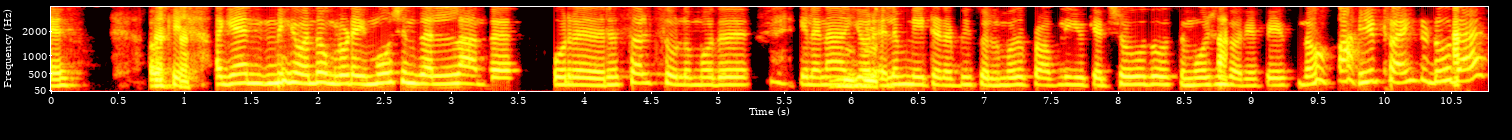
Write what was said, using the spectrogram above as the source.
Yes okay again நீங்க வந்து உங்களோட இமோஷன்ஸ் எல்லாம் அந்த ஒரு ரிசல்ட் சொல்லும் போது இல்லனா யூர் Mhm. எலிமினேட்டட் அப்படி சொல்லும் போது probably you can show those emotions on your face no are you trying to to that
